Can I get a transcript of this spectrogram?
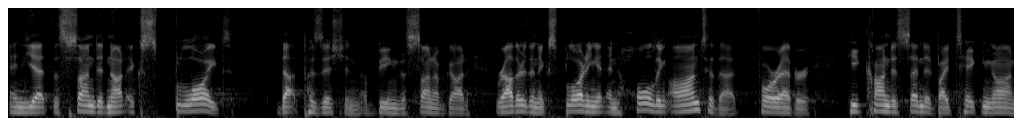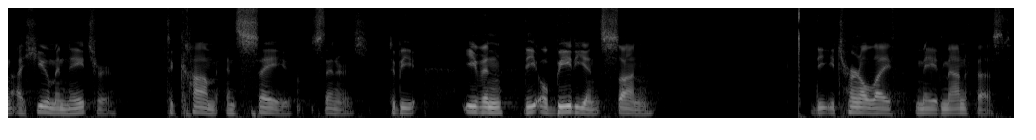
and yet the Son did not exploit that position of being the Son of God. Rather than exploiting it and holding on to that forever, he condescended by taking on a human nature to come and save sinners, to be even the obedient Son, the eternal life made manifest.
